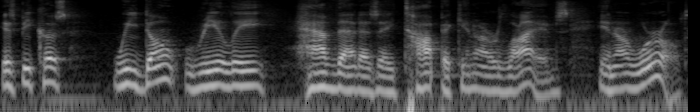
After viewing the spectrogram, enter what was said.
is because we don't really have that as a topic in our lives, in our world.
